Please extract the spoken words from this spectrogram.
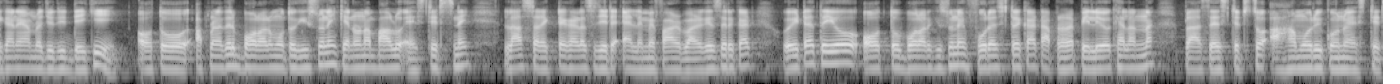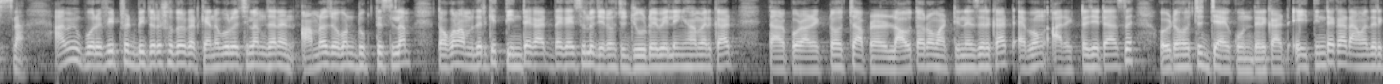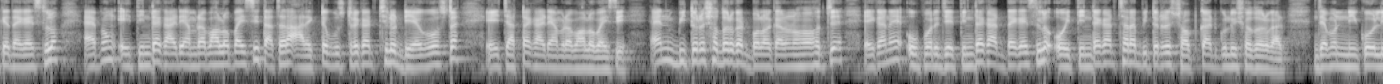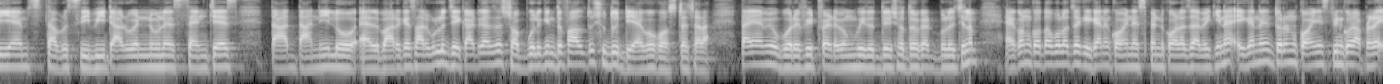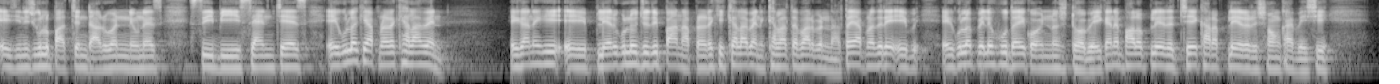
এখানে আমরা যদি দেখি, অত আপনাদের বলার মতো কিছু নেই, কেননা ভালো এস্টেটস নেই। লাস্ট আরেকটা কার্ড আছে যেটা এল এম এফ আর বার্গেসের কার্ড ওইটাতেও অত বলার কিছু নেই। ফরেস্টের কার্ড আপনারা পেলেও খেলান না প্লাস এস্টেটস তো আহামরি কোনো এস্টেটস না। আমি উপরে ফিটফিট ভিতরে সদর কার্ড কেন বলেছিলাম জানেন? আমরা যখন ঢুকতেছিলাম, তখন আমাদেরকে তিনটে কার্ড দেখাইছিল, যেটা হচ্ছে জুডে বেলিংহামের কার্ড তারপর আরেকটা হচ্ছে আপনার লাউতারো মার্টিনেজের কার্ড এবং আরেকটা যেটা আছে, ওইটা হচ্ছে জয়কুন্দের কার্ড এই তিনটা কার্ড আমাদেরকে দেখাইছিল, এবং এই তিনটা কার্ডই আমরা ভালো পাইছি, তাছাড়া আরেকটা বুস্টার কার্ড ছিল ডিয়াগোসটা এই চারটা কার্ডে আমরা ভালো পাইছি। অ্যান্ড ভিতরে সদর কার্ড বলার কারণ হচ্ছে, এখানে উপরে যে তিনটা কার্ড দেখাইছিল, ওই তিনটা কার্ড ছাড়া ভিতরের সব কার্ডগুলি সদর কার্ড যেমন নিকোলিয়ামস তারপর সিবি ডারওয়েন নুনেস স্যাঞ্চেস তার দানিলো অ্যালবার্গেস আরগুলো যে কার্ড আছে, সবগুলো কিন্তু ফালতু, শুধু ডিয়াগো কস্টা ছাড়া। তাই আমি উপরে ফিটফ্যাট এবং ভিতর দিয়ে সদর কার্ড বলেছিলাম। এখন কথা বলা যাক, এখানে কয়েন স্পেন্ড করা যাবে কিনা। এখানে ধরুন কয়েন স্পেন্ড করে আপনারা এই জিনিসগুলো পাচ্ছেন ডারওয়েন নিউনেস সিবি স্যানচেস এগুলো কি আপনারা খেলাবেন? এখানে কি এই প্লেয়ারগুলো যদি পান, আপনারা কি খেলাবেন? খেলাতে পারবেন না। তাই আপনাদের এই, এগুলো পেলে হুদাই কয়েন নষ্ট হবে। এখানে ভালো প্লেয়ারের চেয়ে খারাপ প্লেয়ারের সংখ্যা বেশি।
